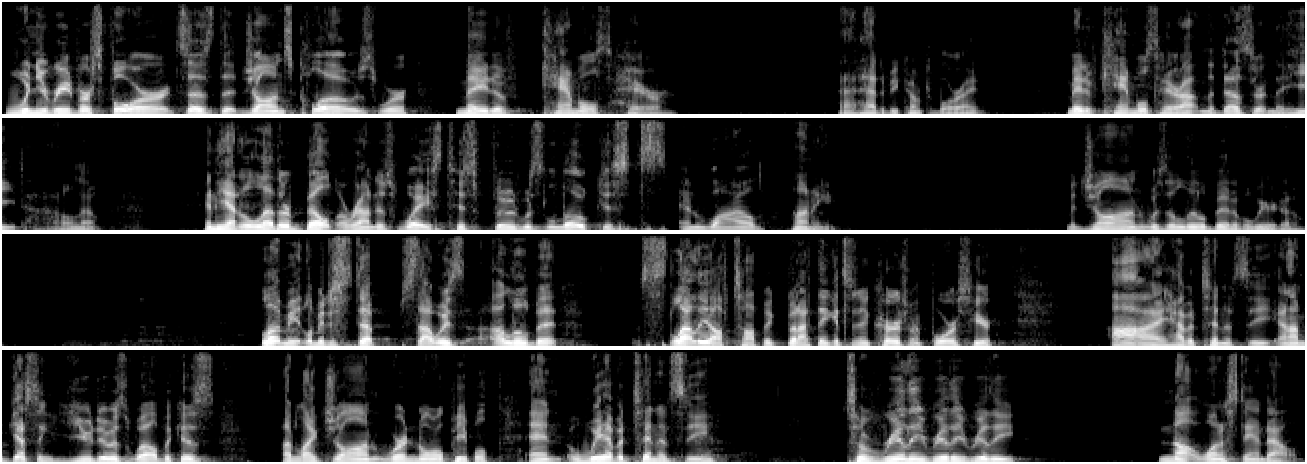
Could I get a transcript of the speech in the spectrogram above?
When you read verse 4, it says that John's clothes were made of camel's hair. That had to be comfortable, right? Made of camel's hair out in the desert in the heat. I don't know. And he had a leather belt around his waist. His food was locusts and wild honey. But John was a little bit of a weirdo. let, me, let me just step sideways a little bit, slightly off topic, but I think it's an encouragement for us here. I have a tendency, and I'm guessing you do as well, because unlike John, we're normal people, and we have a tendency to really, really, really not want to stand out.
